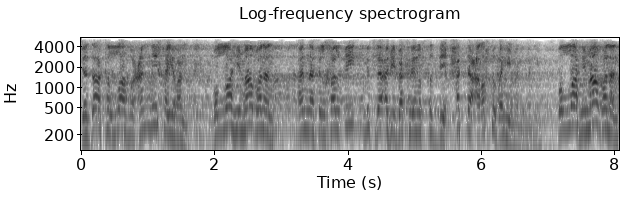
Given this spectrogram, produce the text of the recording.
جزاك الله عني خيرا. والله ما ظننت أن في الخلق مثل أبي بكر الصديق حتى عرفت بهيما. والله ما ظننت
